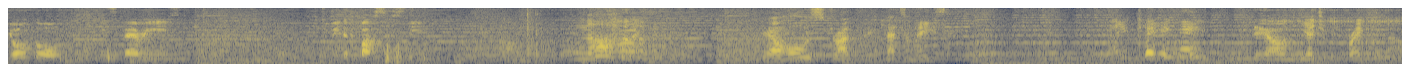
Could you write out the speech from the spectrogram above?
Your goal is very easy. To be the fastest team. Um, no. They are all struggling. That's amazing. Are you kidding me? They are on the edge of a breakdown.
